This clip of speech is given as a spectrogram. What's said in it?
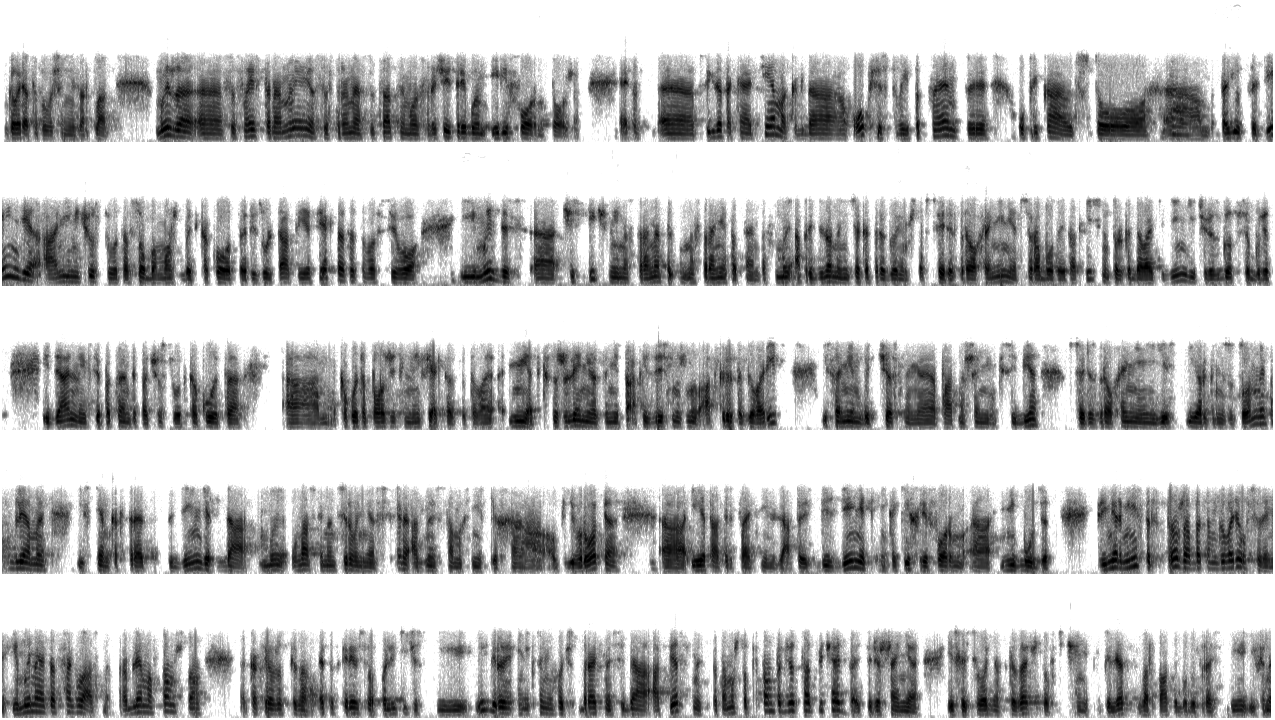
говорят о повышении зарплат, мы же э, со своей стороны, со стороны Ассоциации молодых врачей требуем и реформ тоже. Это э, всегда такая тема, когда общество и пациенты упрекают, что э, даются деньги, а они не чувствуют особо, может быть, какого-то результата и эффекта от этого всего. И мы здесь э, частично и на стороне, на стороне пациентов. Мы определенно не те, которые говорим, что в сфере здравоохранения все работает отлично, только давайте деньги, и через год все будет идеально, и все пациенты почувствуют какую-то какой-то положительный эффект от этого. Нет, к сожалению, это не так. И здесь нужно открыто говорить и самим быть честными по отношению к себе. В сфере здравоохранения есть и организационные проблемы, и с тем, как тратятся деньги. Да, мы, у нас финансирование сферы одно из самых низких а, в Европе, а, и это отрицать нельзя. То есть без денег никаких реформ а, не будет. Премьер-министр тоже об этом говорил все время, и мы на это согласны. Проблема в том, что, как я уже сказал, это, скорее всего, политические игры, и никто не хочет брать на себя ответственность, потому что потом придется отвечать за эти решения, если сегодня сказать, что в течение пяти лет зарплаты будут расти, и финансирование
